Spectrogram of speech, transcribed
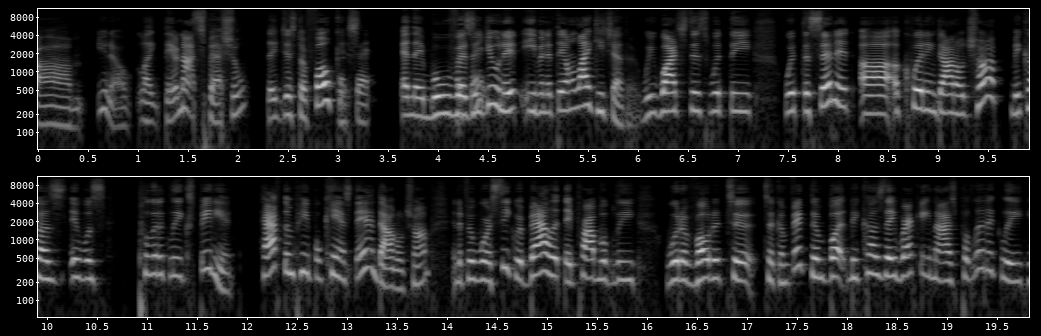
Um you know like they're not special. They just are focused. Right. and they move That's as right. a unit even if they don't like each other. We watched this with the with the senate uh acquitting donald trump because it was politically expedient Half them people can't stand Donald Trump, and if it were a secret ballot, they probably would have voted to to convict him. But because they recognize politically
